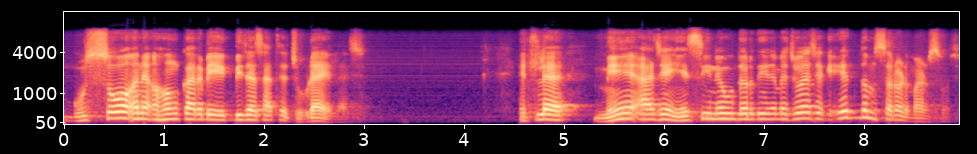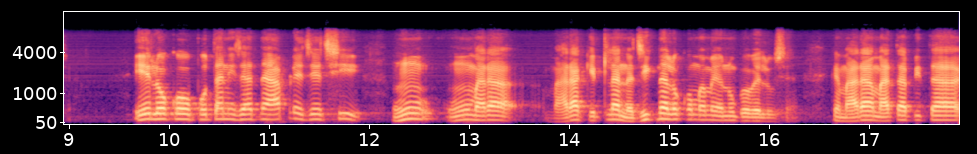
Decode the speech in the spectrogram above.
ગુસ્સો અને અહંકાર બે એકબીજા સાથે જોડાયેલા છે. એટલે મેં આજે એસી નેવું દર્દીને મેં જોયા છે કે એકદમ સરળ માણસો છે. એ લોકો પોતાની જાતને આપણે જે છીએ, હું હું મારા મારા કેટલા નજીકના લોકોમાં મેં અનુભવેલું છે કે મારા માતા પિતા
